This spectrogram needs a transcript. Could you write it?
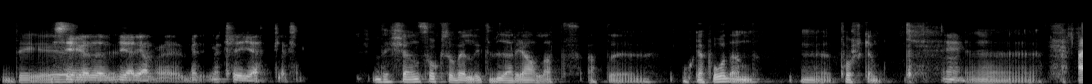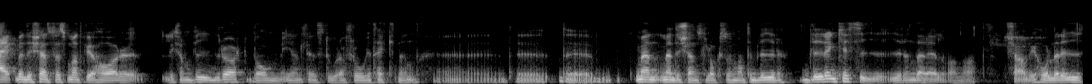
det... segrade Villarreal med, med, med 3-1. Liksom. Det känns också väldigt Villarreal att, att uh, åka på den uh, torsken. Mm. Uh, nej, men det känns väl som att vi har liksom vidrört de egentligen stora frågetecknen. Det, det, men, men det känns väl också som att det blir, blir en Kessi i den där elvan och att Xavi håller i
